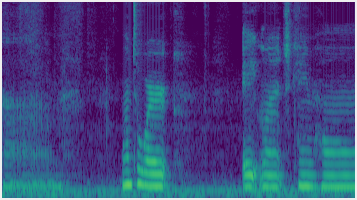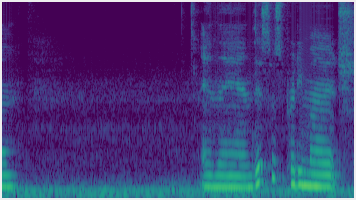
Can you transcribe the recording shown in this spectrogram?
um, went to work, ate lunch, came home. And then this was pretty much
